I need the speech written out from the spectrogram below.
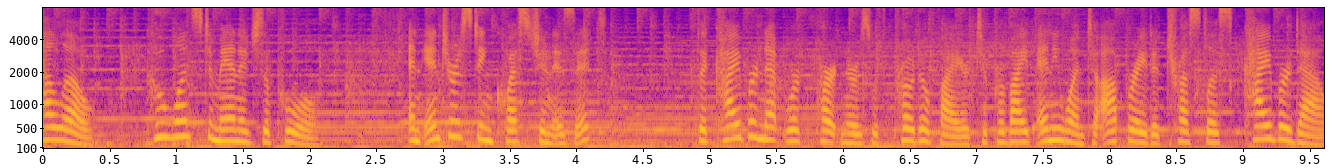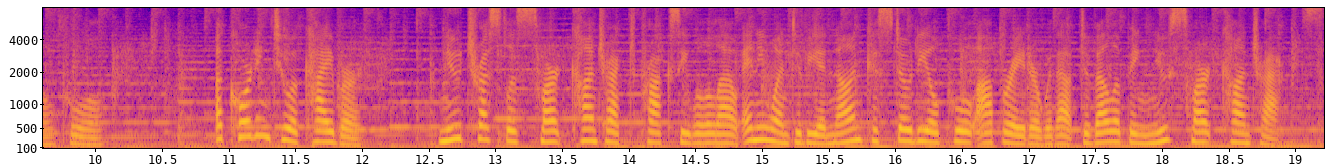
Hello. Who wants to manage the pool? An interesting question is it? The Kyber network partners with Protofire to provide anyone to operate a trustless Kyber DAO pool. According to a Kyber, new trustless smart contract proxy will allow anyone to be a non-custodial pool operator without developing new smart contracts.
